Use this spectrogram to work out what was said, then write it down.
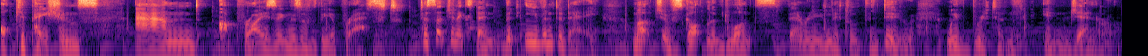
occupations, and uprisings of the oppressed. To such an extent that even today, much of Scotland wants very little to do with Britain in general.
